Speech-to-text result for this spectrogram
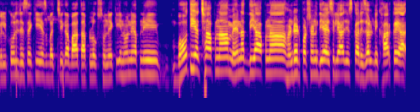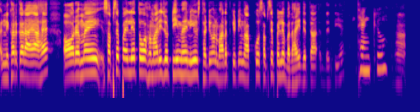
बिल्कुल, जैसे कि इस बच्ची का बात आप लोग सुने कि इन्होंने अपनी बहुत ही अच्छा अपना मेहनत दिया, अपना हंड्रेड परसेंट दिया, इसलिए आज इसका रिज़ल्ट निखार कर निखर कर आया है। और मैं सबसे पहले तो हमारी जो टीम है न्यूज़ थर्टी वन भारत की टीम आपको सबसे पहले बधाई देता, देती है। थैंक यू हाँ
